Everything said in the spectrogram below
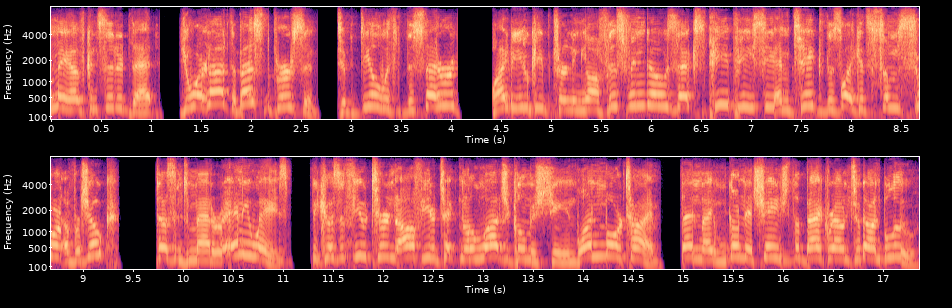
May have considered that you are not the best person to deal with this error. Why do you keep turning off this Windows XP PC and take this like it's some sort of a joke? Doesn't matter anyways, because if you turn off your technological machine one more time, then I'm gonna change the background to dawn blue,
